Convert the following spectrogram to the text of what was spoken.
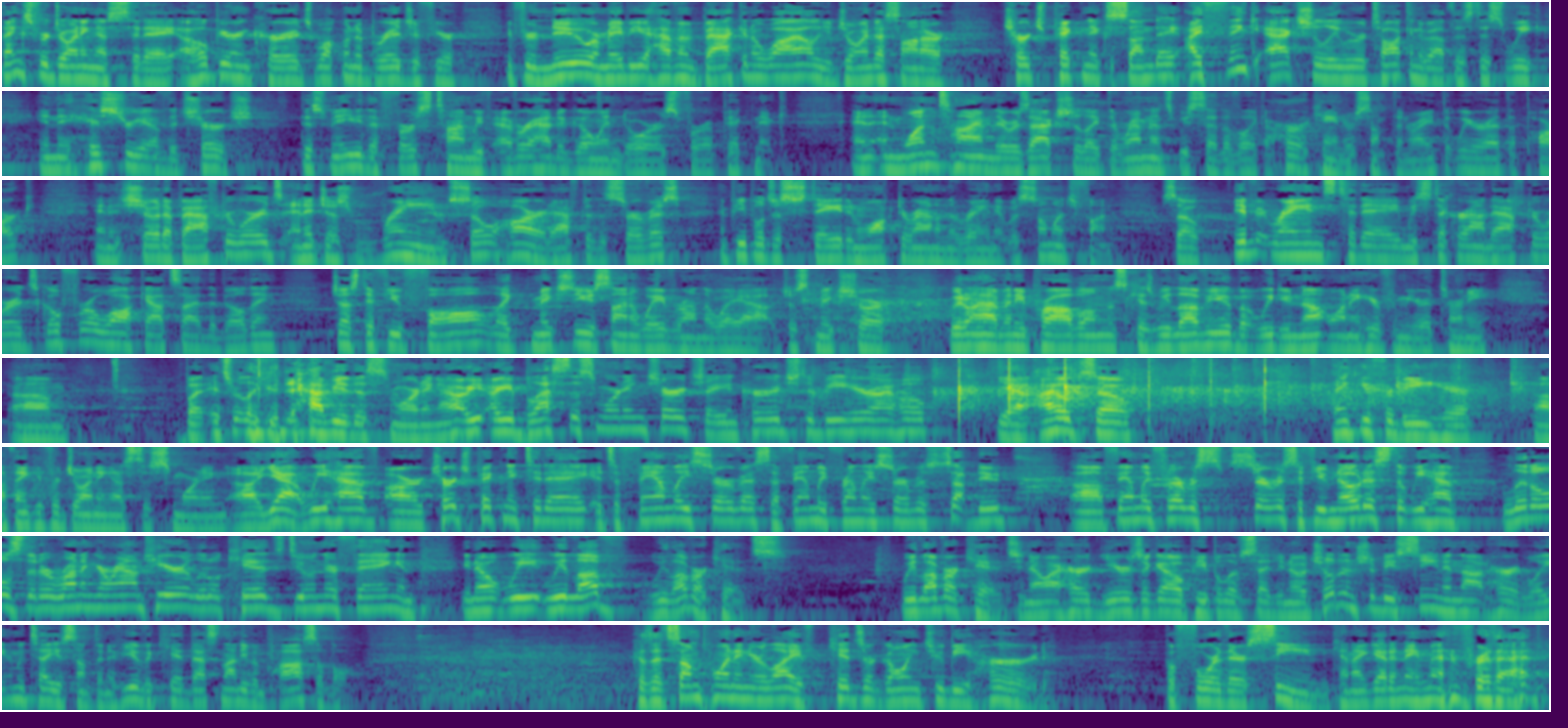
thanks for joining us today. I hope you're encouraged. Welcome to Bridge. If you're, if you're new or maybe you haven't back in a while, you joined us on our church picnic Sunday. I think actually we were talking about this this week in the history of the church. This may be the first time we've ever had to go indoors for a picnic. And, and one time there was actually like the remnants, we said, of like a hurricane or something, right? That we were at the park and it showed up afterwards and it just rained so hard after the service and people just stayed and walked around in the rain. It was so much fun. So if it rains today and we stick around afterwards, go for a walk outside the building. Just if you fall, like make sure you sign a waiver on the way out. Just make sure we don't have any problems because we love you, but we do not want to hear from your attorney. Um, but it's really good to have you this morning. Are you, are you, blessed this morning, church? Are you encouraged to be here, I hope? Yeah, I hope so. Thank you for being here. Uh, thank you for joining us this morning. Uh, yeah, we have our church picnic today. It's a family service, a family friendly service. What's up, dude? Uh, family service, service. If you notice that we have littles that are running around here, little kids doing their thing, and you know we, we love we love our kids we love our kids. You know, I heard years ago people have said, you know, children should be seen and not heard. Well, let me tell you something. If you have a kid, that's not even possible. Because at some point in your life, kids are going to be heard before they're seen. Can I get an amen for that?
